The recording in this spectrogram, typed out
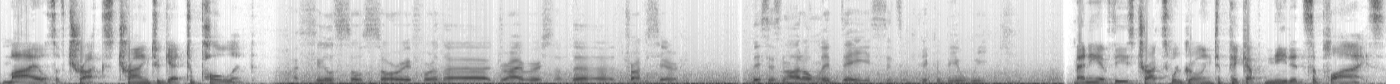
miles of trucks trying to get to Poland. I feel so sorry for the drivers of the trucks here. This is not only days, it could be a week. Many of these trucks were going to pick up needed supplies,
